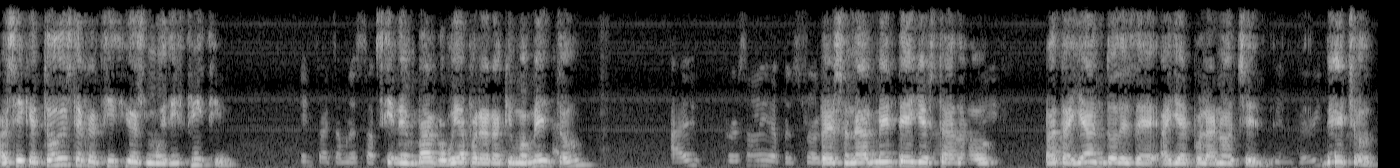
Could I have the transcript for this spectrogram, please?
Así que todo este ejercicio es muy difícil. Sin embargo, voy a parar aquí un momento. Personalmente yo he estado batallando desde ayer por la noche. De hecho,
